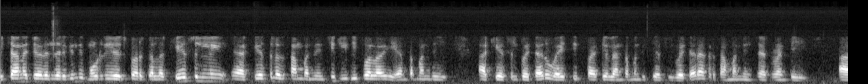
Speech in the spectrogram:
విచారణ చేయడం జరిగింది. మూడు నియోజకవర్గాల్లో కేసుల్ని కేసులకు సంబంధించి టీడీపీలో ఎంతమంది ఆ కేసులు పెట్టారు? వైసీపీ పార్టీలు ఎంతమంది కేసులు పెట్టారు? అక్కడ సంబంధించినటువంటి ఆ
